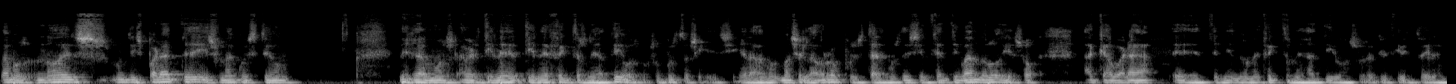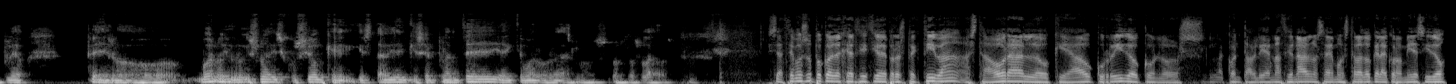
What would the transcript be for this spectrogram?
vamos, no es un disparate y es una cuestión digamos, a ver, tiene, tiene efectos negativos, por supuesto. Si, si grabamos más el ahorro, pues estaremos desincentivándolo y eso acabará eh, teniendo un efecto negativo sobre el crecimiento del empleo. Pero bueno, yo creo que es una discusión que, que está bien que se plantee y hay que valorar los, los dos lados. Si hacemos un poco de ejercicio de prospectiva, hasta ahora lo que ha ocurrido con los, la contabilidad nacional nos ha demostrado que la economía ha sido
